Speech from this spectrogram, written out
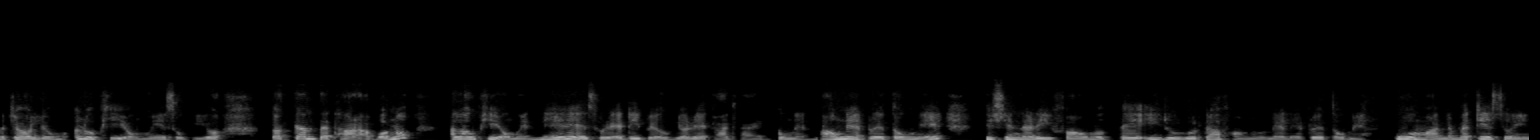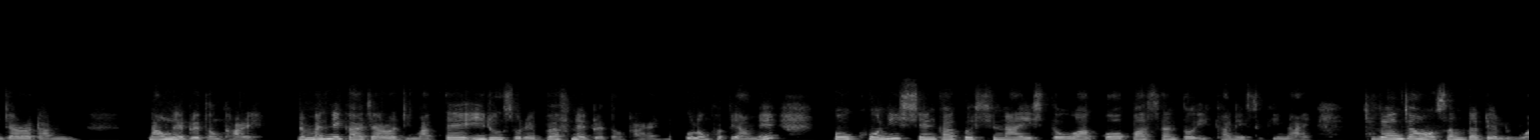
မကြော်လွန်အဲ့လိုဖြစ်ုံမဲဆိုပြီးတော့သူကကန့်သက်ထားတာပေါ့နော်အဲ့လိုဖြစ်ုံမဲနဲတယ်ဆိုတဲ့အဓိပ္ပာယ်ကိုပြောတဲ့အခါကျရင်သုံးတယ်နောင်နဲ့တွဲသုံးတယ် dictionary found တို့ the ဤတို့တာ found တို့နဲ့လည်းတွဲသုံးတယ်ဥပမာနံပါတ်1ဆိုရင်ကျတော့ဒါနောင်နဲ့တွဲသုံးထားတယ် နံပါတ်2ကကြတော့ဒီမှာ the iru ဆိုတဲ့ buff နဲ့တွေ့သုံးထားတယ်။ကိုလုံးဖတ်ပြမယ်။ကိုကိုနီရှင်ကာကိုရှင်နိုင်စ်တော့5%တော့ ikane suki nai ထထန်းကျောင်းကိုစမ်းတက်တဲ့လူက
